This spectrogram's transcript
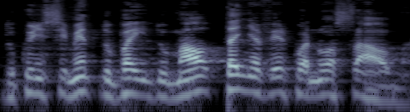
do conhecimento do bem e do mal tem a ver com a nossa alma.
